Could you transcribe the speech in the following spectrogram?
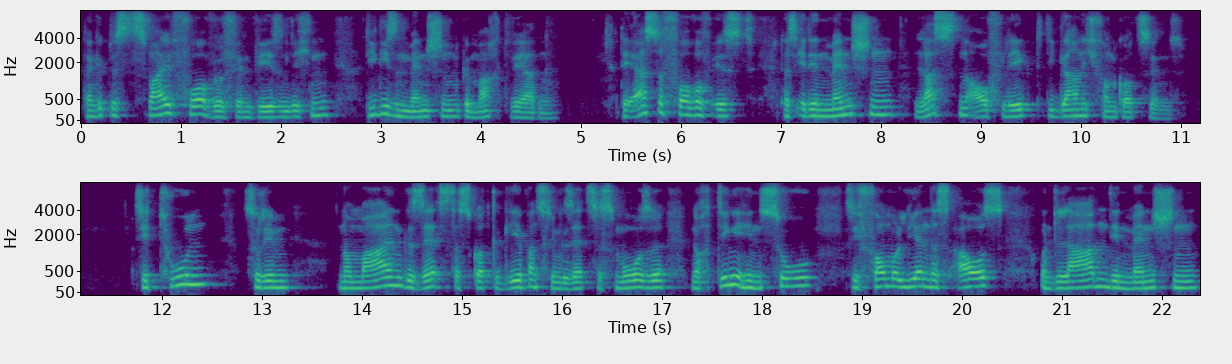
dann gibt es zwei Vorwürfe im Wesentlichen, die diesen Menschen gemacht werden. Der erste Vorwurf ist, dass ihr den Menschen Lasten auflegt, die gar nicht von Gott sind. Sie tun zu dem normalen Gesetz, das Gott gegeben hat, zu dem Gesetz des Mose, noch Dinge hinzu. Sie formulieren das aus und laden den Menschen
